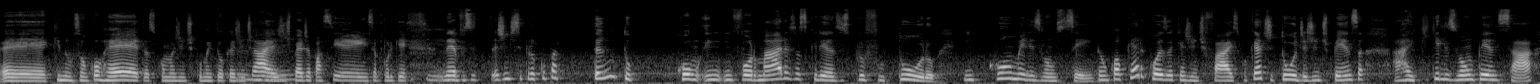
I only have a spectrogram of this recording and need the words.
é, que não são corretas, como a gente comentou que a gente, uhum. ah, a gente perde a paciência, porque, né, você, a gente se preocupa tanto com, em, formar essas crianças para o futuro, em como eles vão ser. Então, qualquer coisa que a gente faz, qualquer atitude, a gente pensa, ai, o que, que eles vão pensar,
